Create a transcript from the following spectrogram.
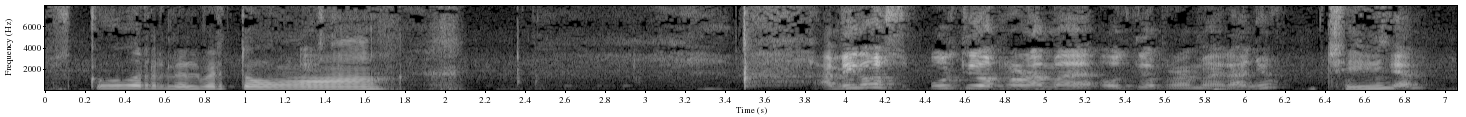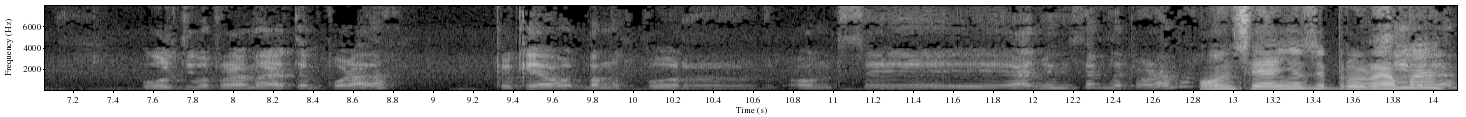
Pues córrele, Alberto. Amigos, último programa, último programa del año. Sí. oficial. Último programa de la temporada. Creo que ya vamos por 11 años, Isaac, de programa. 11 años de programa.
